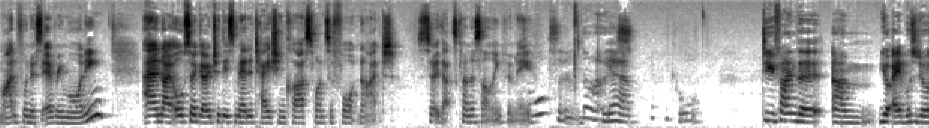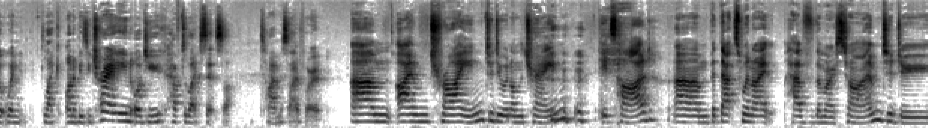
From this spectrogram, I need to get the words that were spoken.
mindfulness every morning. And I also go to this meditation class once a fortnight. So that's kind of something for me. Awesome. Nice. Yeah. Very cool. Do you find that um, you're able to do it when like on a busy train or do you have to like set time aside for it? Um, I'm trying to do it on the train. it's hard, um, but that's when I have the most time to do,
